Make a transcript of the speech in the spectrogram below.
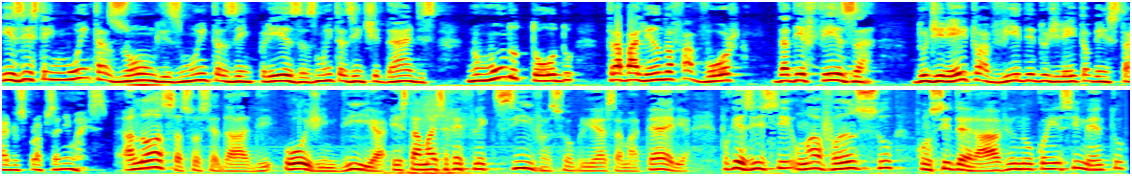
E existem muitas ONGs, muitas empresas, muitas entidades no mundo todo trabalhando a favor da defesa do direito à vida e do direito ao bem-estar dos próprios animais. A nossa sociedade, hoje em dia, está mais reflexiva sobre essa matéria, porque existe um avanço considerável no conhecimento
